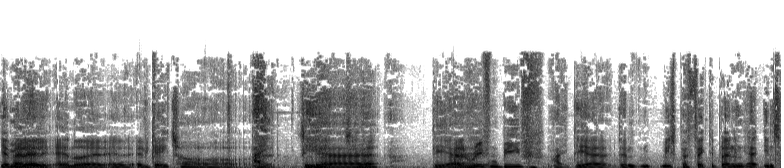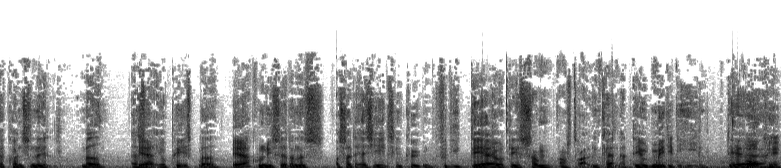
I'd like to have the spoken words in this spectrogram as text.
Jamen, er øh, det er noget øh, alligator? nej, det er... Det Er er, det reef and beef? Nej, det er den mest perfekte blanding af interkontinental mad, altså Ja. europæisk mad, Ja. kolonisætternes, og så det asiatiske køkken. Fordi det er jo det, som Australien kan, at det er jo midt i det hele. Det er, Okay.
